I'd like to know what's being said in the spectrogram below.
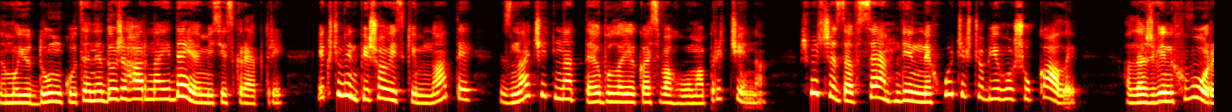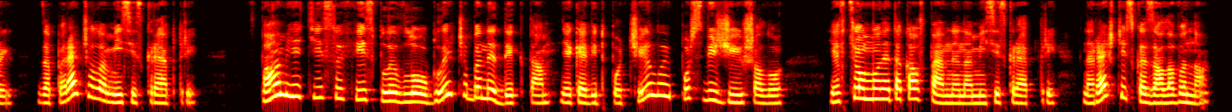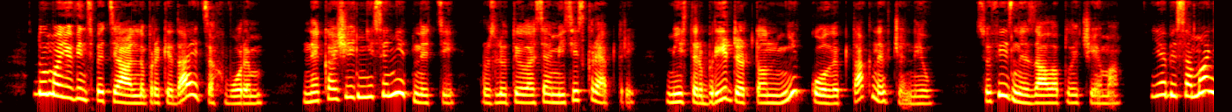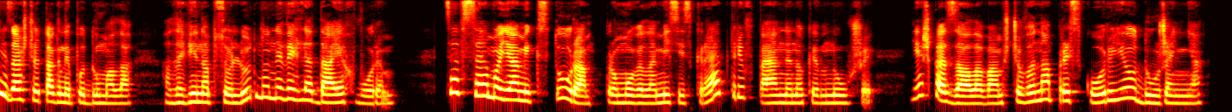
На мою думку, це не дуже гарна ідея, місіс Крептрі. Якщо він пішов із кімнати, значить, на те була якась вагома причина. Швидше за все, він не хоче, щоб його шукали. Але ж він хворий, заперечила місіс Крептрі. В пам'яті Софі спливло обличчя Бенедикта, яке відпочило і посвіжішало. Я в цьому не така впевнена, місіс Крептрі, нарешті сказала вона. Думаю, він спеціально прикидається хворим. Не кажіть нісенітниці, розлютилася місіс Крептрі. Містер Бріджертон ніколи б так не вчинив. Софі знизала плечима. Я б і сама ні за що так не подумала, але він абсолютно не виглядає хворим. Це все моя мікстура, промовила місіс Крептрі, впевнено кивнувши. Я ж казала вам, що вона прискорює одужання.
